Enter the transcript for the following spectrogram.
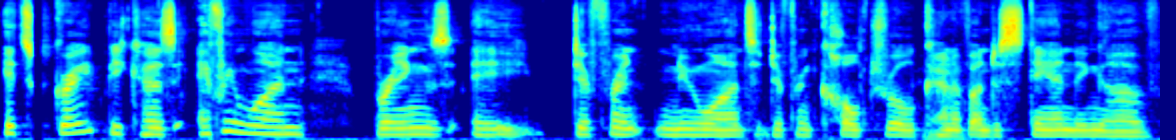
it's great because everyone brings a different nuance, a different cultural kind Yeah. of understanding of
